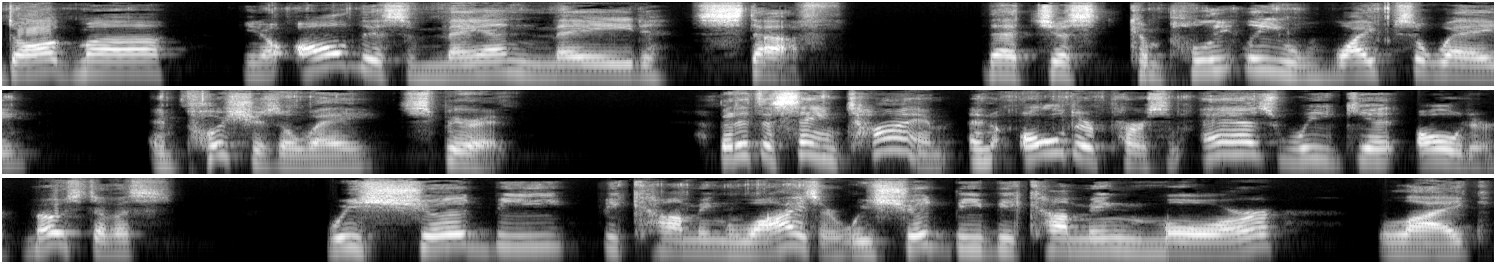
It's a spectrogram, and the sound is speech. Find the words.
dogma, you know, all this man made stuff that just completely wipes away and pushes away spirit. But at the same time, an older person, as we get older, most of us, we should be becoming wiser. We should be becoming more like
